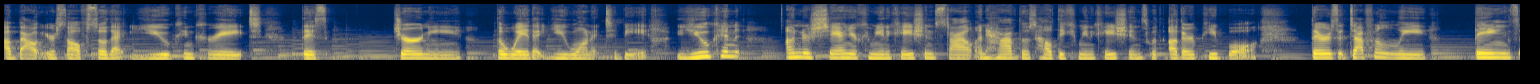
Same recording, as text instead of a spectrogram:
about yourself so that you can create this journey the way that you want it to be. You can understand your communication style and have those healthy communications with other people. There's definitely things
